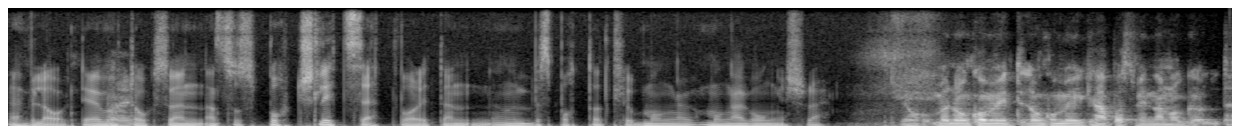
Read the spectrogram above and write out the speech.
överlag. Det har varit Nej. också en, alltså sportsligt sett varit en, en bespottad klubb många, många gånger sådär. Jo, men de kommer ju, inte, de kommer ju knappast vinna något guld.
